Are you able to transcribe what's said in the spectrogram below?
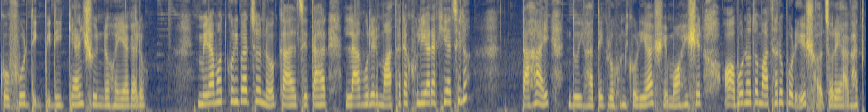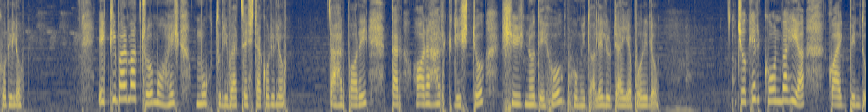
গফুর দিকবিদিক জ্ঞান শূন্য হইয়া গেল। মেরামত করিবার জন্য কাল যে তাহার লাঙলের মাথাটা খুলিয়া রাখিয়াছিল, তাহাই দুই হাতে গ্রহণ করিয়া সে মহেশের অবনত মাথার উপরে সজোরে আঘাত করিল। একটিবার মাত্র মহেশ মুখ তুলিবার চেষ্টা করিল। তাহার পরে তার অনাহার ক্লিষ্ট শীর্ণ দেহ ভূমিতলে লুটাইয়া পড়িল। চোখের কোণ বাহিয়া কয়েক বিন্দু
